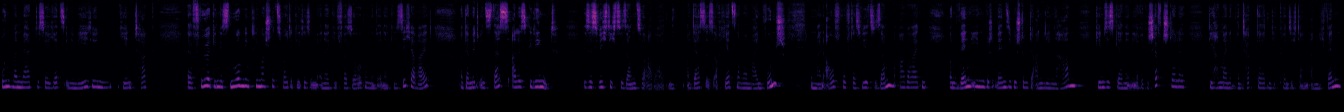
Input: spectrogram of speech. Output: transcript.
Und man merkt es ja jetzt in den Medien jeden Tag. Äh, früher ging es nur um den Klimaschutz, heute geht es um Energieversorgung und Energiesicherheit. Und damit uns das alles gelingt, ist es wichtig, zusammenzuarbeiten. Und das ist auch jetzt nochmal mein Wunsch und mein Aufruf, dass wir zusammenarbeiten. Und wenn, Ihnen, wenn Sie bestimmte Anliegen haben, geben Sie es gerne in Ihre Geschäftsstelle. Die haben meine Kontaktdaten, die können sich dann an mich wenden.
